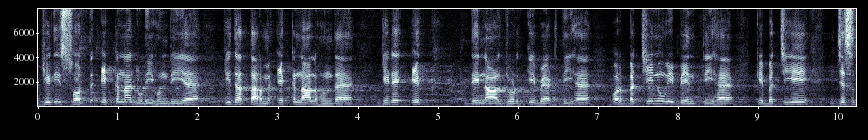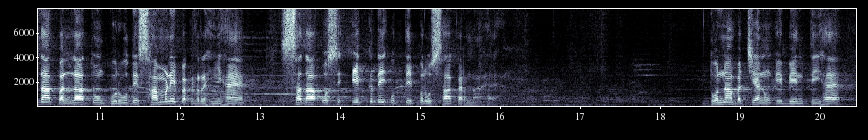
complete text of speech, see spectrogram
ਜਿਹਦੀ ਸੁਰਤ ਇੱਕ ਨਾਲ ਜੁੜੀ ਹੁੰਦੀ ਹੈ, ਜਿਹਦਾ ਧਰਮ ਇੱਕ ਨਾਲ ਹੁੰਦਾ ਹੈ, ਜਿਹੜੇ ਇੱਕ ਦੇ ਨਾਲ ਜੁੜ ਕੇ ਬੈਠਦੀ ਹੈ ਔਰ ਬੱਚੀ ਨੂੰ ਵੀ ਬੇਨਤੀ ਹੈ ਕਿ ਬੱਚੀਏ, ਜਿਸ ਦਾ ਪੱਲਾ ਤੂੰ ਗੁਰੂ ਦੇ ਸਾਹਮਣੇ ਪਕੜ ਰਹੀ ਹੈ, ਸਦਾ ਉਸ ਇੱਕ ਦੇ ਉੱਤੇ ਭਰੋਸਾ ਕਰਨਾ ਹੈ। ਦੋਨਾਂ ਬੱਚਿਆਂ ਨੂੰ ਇਹ ਬੇਨਤੀ ਹੈ,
